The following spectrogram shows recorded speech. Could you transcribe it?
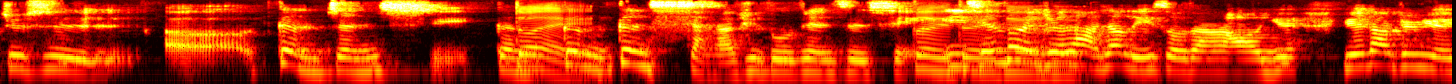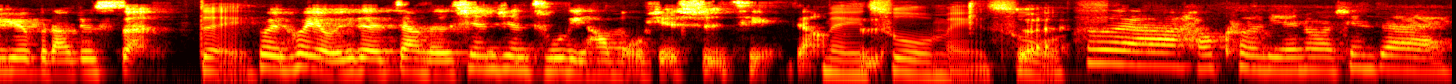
就是呃更珍惜，更更更想要去做这件事情。对对以前都会觉得好像理所当然哦，约约到就约，约不到就算。对，会会有一个这样的先先处理好某些事情，这样子没错没错。对对啊，好可怜哦，现在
